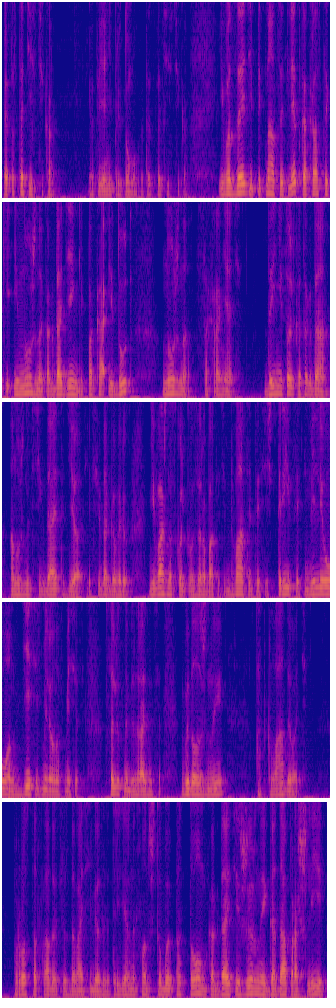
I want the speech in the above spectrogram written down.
Это статистика. Это я не придумал, это статистика. И вот за эти 15 лет как раз таки и нужно, когда деньги пока идут, нужно сохранять. Да и не только тогда, а нужно всегда это делать. Я всегда говорю, неважно сколько вы зарабатываете, 20 тысяч, 30, миллион, 10 миллионов в месяц, абсолютно без разницы. Вы должны откладывать, просто откладывать, создавая себе вот этот резервный фонд, чтобы потом, когда эти жирные года прошли,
